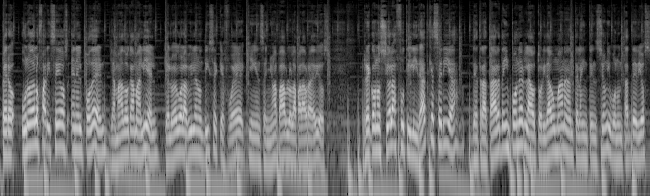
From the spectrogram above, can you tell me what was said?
Pero uno de los fariseos en el poder, llamado Gamaliel, que luego la Biblia nos dice que fue quien enseñó a Pablo la palabra de Dios, reconoció la futilidad que sería de tratar de imponer la autoridad humana ante la intención y voluntad de Dios.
